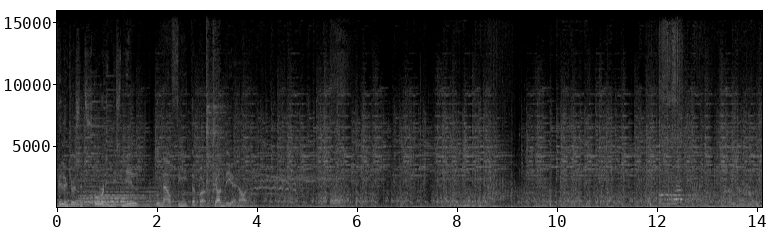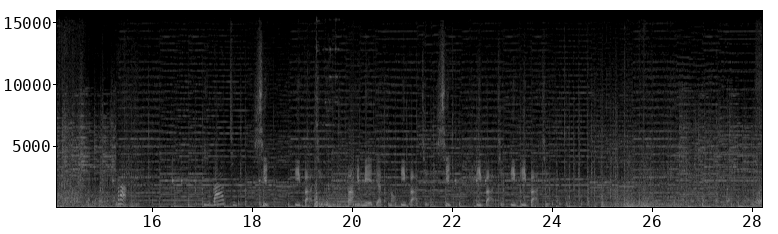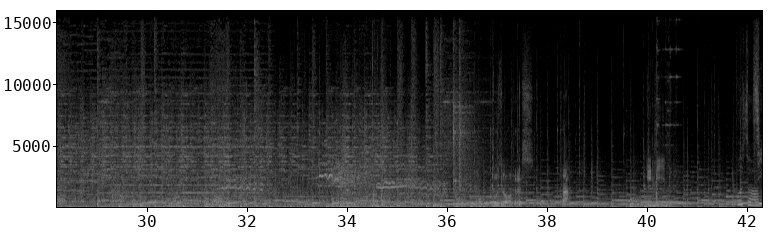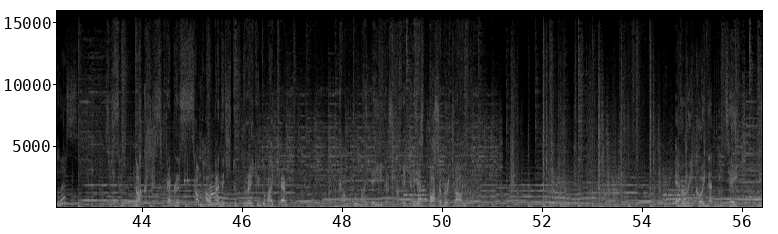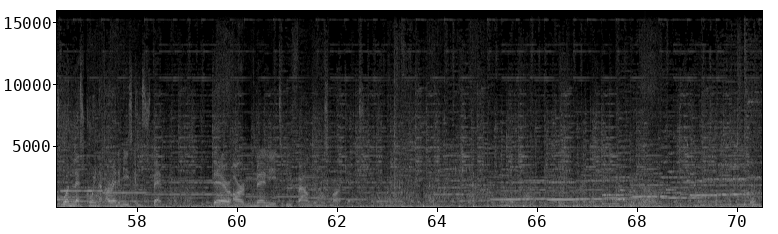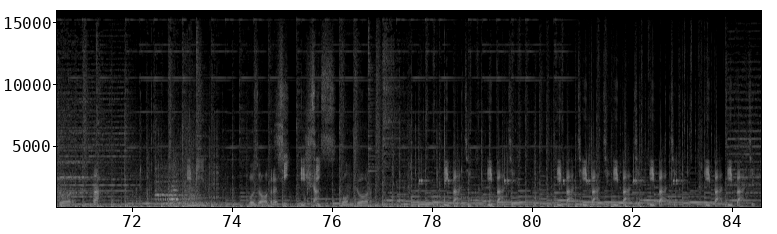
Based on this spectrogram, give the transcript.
Villagers had stored in this mill will now feed the Burgundian army. Ra. I bâti. Si, i bâti. Pas immédiatement, i bâti. Si, i bâti, i, i bâti. Vosotros. Ra. I mine. Vosotros. These obnoxious rebels somehow managed to break into my camp. Come to my aid as quickly as possible, John. Every coin that we take is one less coin that our enemies can spend. There are many to be found in this market. Bonjour. Ra. I mine. Vosotros. Si, i chas. Bonjour. I bâti, i bâti. I bâti,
